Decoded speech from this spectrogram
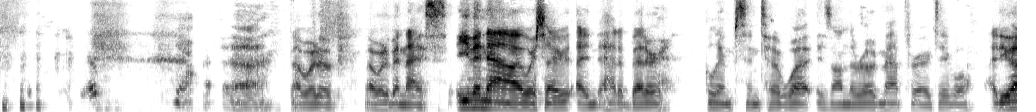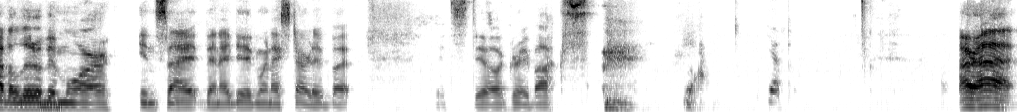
yep. Yeah. Uh, that would have that would have been nice. Even now, I wish I, I had a better glimpse into what is on the roadmap for Airtable. I do have a little mm-hmm. bit more insight than I did when I started, but it's still a gray box. Yeah. Yep. All right.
